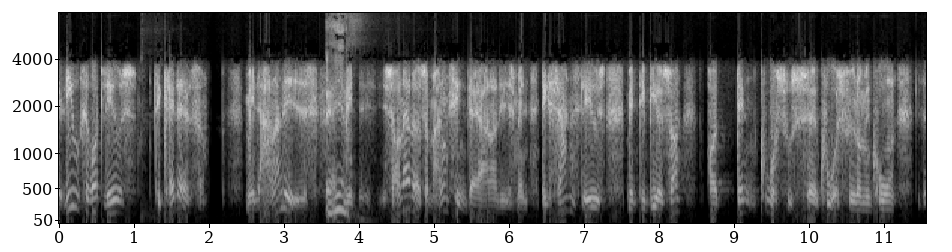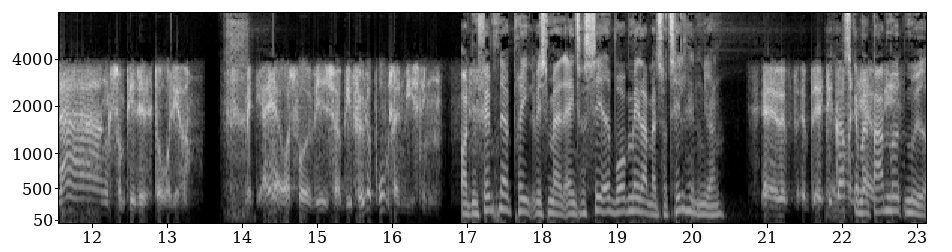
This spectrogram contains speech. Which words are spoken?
at livet kan godt leves. Det kan det altså. Men anderledes. Ja, ja. Men øh, sådan er der så mange ting, der er anderledes. Men det kan sagtens leves. Men det bliver så, og den kursus, uh, kurs følger min kone, langsomt bliver det dårligere. Men det har jeg også fået at vide, så vi følger brugsanvisningen. Og den 15. april, hvis man er interesseret, hvor melder man så til hende, Jørgen? Øh, øh, det gør man Skal man bare møde, møde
